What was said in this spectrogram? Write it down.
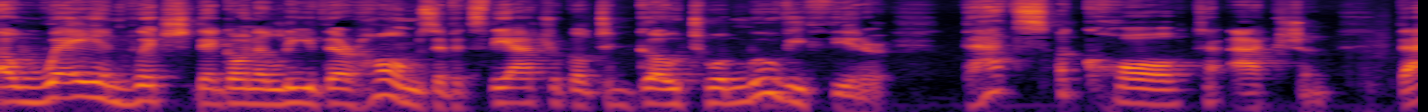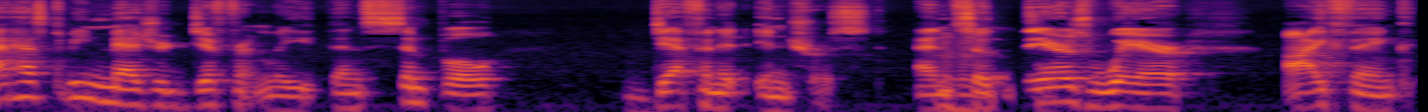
a way in which they're going to leave their homes if it's theatrical to go to a movie theater. That's a call to action. That has to be measured differently than simple, definite interest. And mm-hmm. so there's where I think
